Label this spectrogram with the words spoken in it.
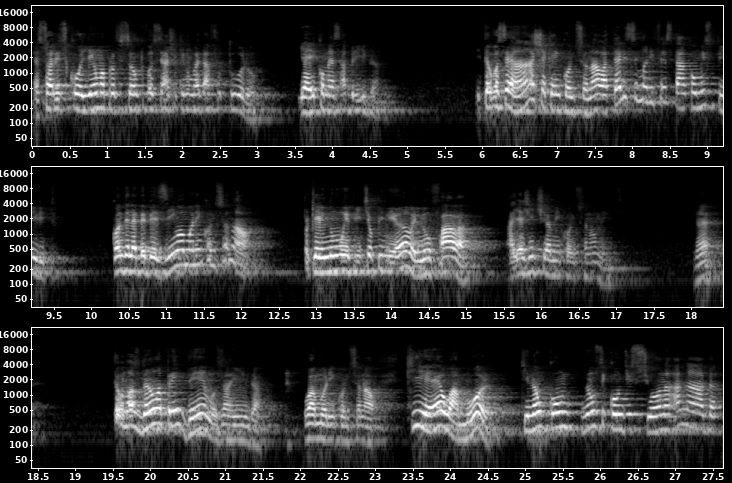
É só ele escolher uma profissão que você acha que não vai dar futuro. E aí começa a briga. Então você acha que é incondicional até ele se manifestar como espírito. Quando ele é bebezinho, o amor é incondicional. Porque ele não emite opinião, ele não fala. Aí a gente ama incondicionalmente. Né? Então nós não aprendemos ainda o amor incondicional, que é o amor que não, não se condiciona a nada.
